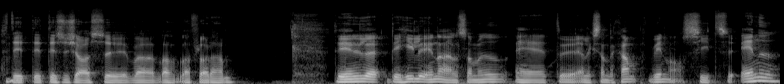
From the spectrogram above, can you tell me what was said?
så det, det, det synes jeg også øh, var, var, var flot af ham. Det hele, det hele ender altså med, at øh, Alexander Kamp vinder sit andet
